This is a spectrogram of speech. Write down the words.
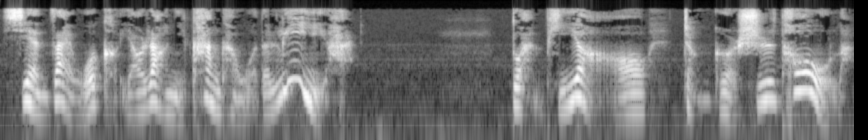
现在我可要让你看看我的厉害。短皮袄整个湿透了。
